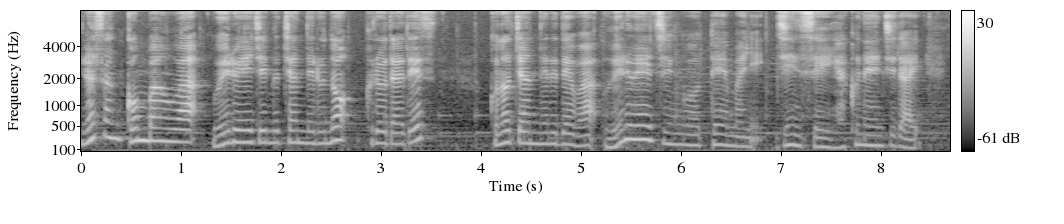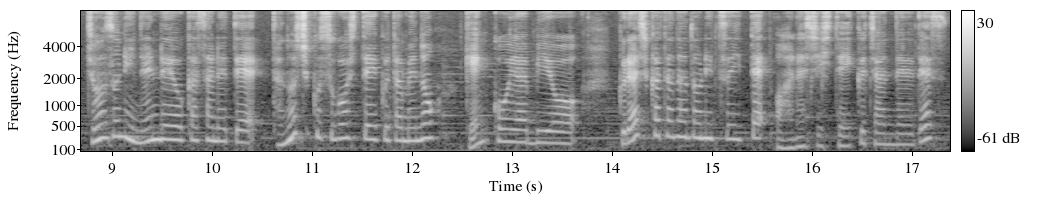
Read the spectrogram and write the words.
皆さんこんばんは。ウェルエイジングチャンネルの黒田です。このチャンネルではウェルエイジングをテーマに人生100年時代上手に年齢を重ねて楽しく過ごしていくための健康や美容暮らし方などについてお話ししていくチャンネルです。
